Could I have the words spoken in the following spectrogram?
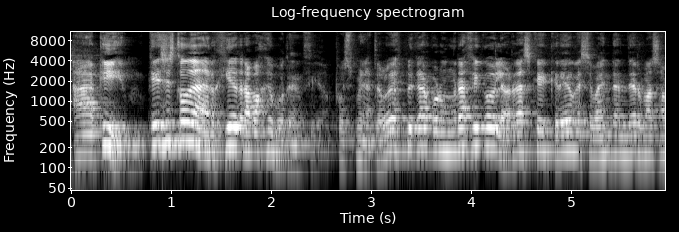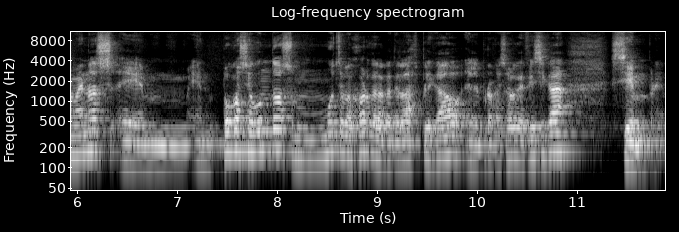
Aquí, ¿qué es esto de energía, trabajo y potencia? Pues mira, te lo voy a explicar con un gráfico y la verdad es que creo que se va a entender más o menos em, en pocos segundos mucho mejor de lo que te lo ha explicado el profesor de física siempre.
